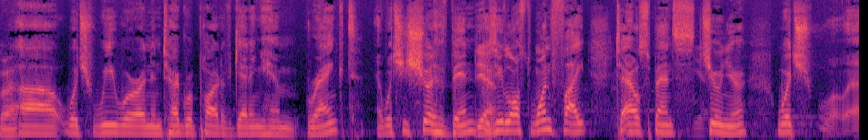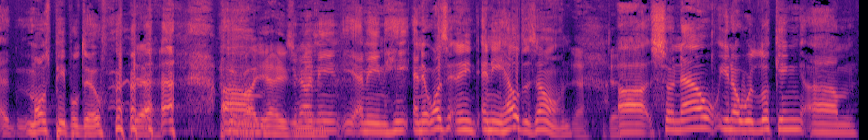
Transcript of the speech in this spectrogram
Right. uh, which we were an integral part of getting him ranked, uh, which he should have been because Yeah. he lost one fight to Errol Spence Jr., which uh, most people do. Yeah. right, yeah, he's Um, you know, what I mean, I mean, he and it wasn't, and he, and he held his own. Yeah, he did. Uh, so now, you know, we're looking, um,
